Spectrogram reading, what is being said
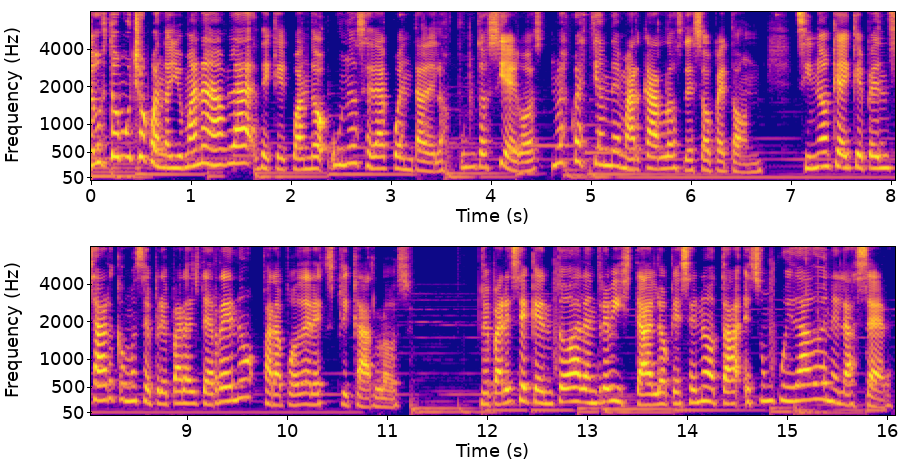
Me gustó mucho cuando Yumana habla de que cuando uno se da cuenta de los puntos ciegos, no es cuestión de marcarlos de sopetón, sino que hay que pensar cómo se prepara el terreno para poder explicarlos. Me parece que en toda la entrevista lo que se nota es un cuidado en el hacer,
